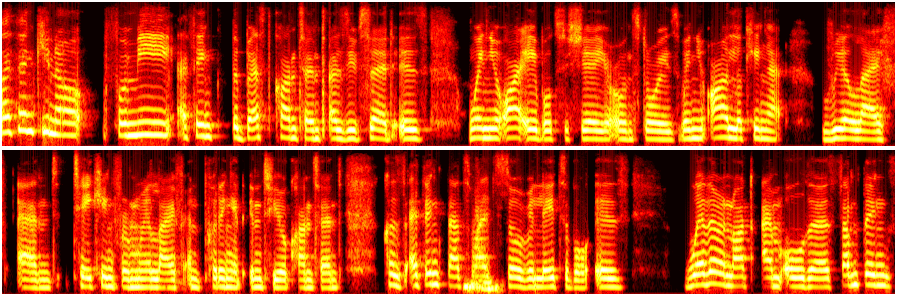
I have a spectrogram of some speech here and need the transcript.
Well, I think, you know, for me, I think the best content, as you've said, is when you are able to share your own stories, when you are looking at real life and taking from real life and putting it into your content. Because I think that's why it's so relatable, is whether or not I'm older, some things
